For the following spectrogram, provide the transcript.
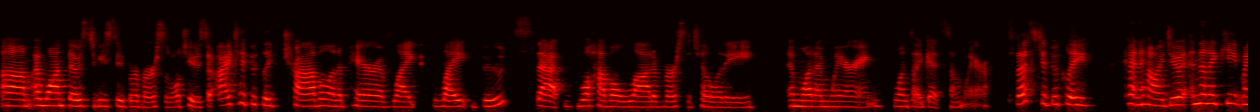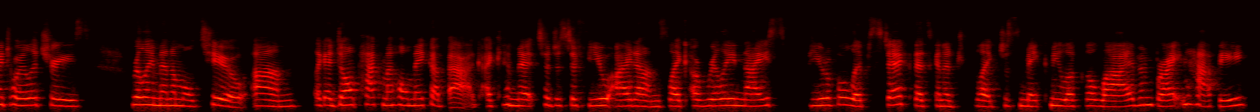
um, I want those to be super versatile too. So I typically travel in a pair of like light boots that will have a lot of versatility and what I'm wearing once I get somewhere. So that's typically kind of how I do it. And then I keep my toiletries really minimal too. Um, like I don't pack my whole makeup bag. I commit to just a few items, like a really nice, beautiful lipstick that's gonna like just make me look alive and bright and happy.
